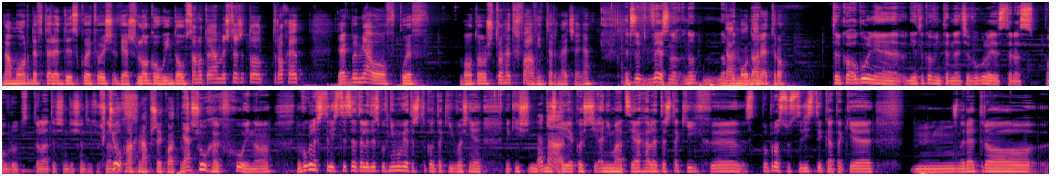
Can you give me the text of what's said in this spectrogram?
na mordę w teledysku jakiegoś, wiesz, logo Windowsa, no to ja myślę, że to trochę jakby miało wpływ, bo to już trochę trwa w internecie, nie? Znaczy, wiesz, no... no, no, Ta no moda retro. Tylko ogólnie, nie tylko w internecie, w ogóle jest teraz powrót do lat 80. już W nawet... ciuchach na przykład, nie? W ciuchach, w chuj, no. No w ogóle w stylistyce teledysków nie mówię też tylko o takich właśnie jakichś No niskiej tak. jakości animacjach, ale też takich s- po prostu stylistyka, takie mm, retro... E,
